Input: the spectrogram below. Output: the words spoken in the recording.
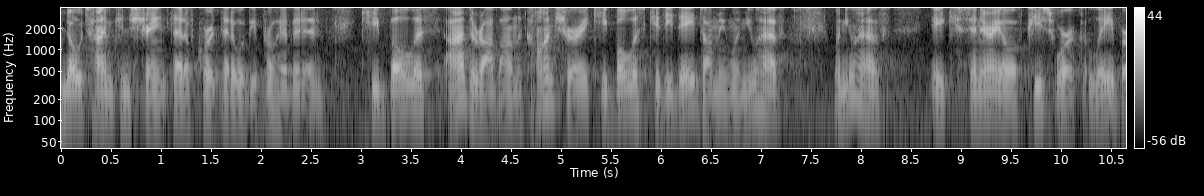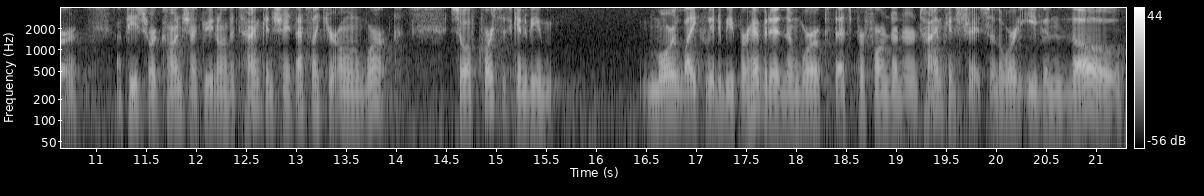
no time constraint that of course that it would be prohibited. Kibolis adaraba on the contrary, kibolis kidide dami when you have when you have a scenario of piecework labor, a piecework contract where you don't have a time constraint, that's like your own work. So of course it's going to be more likely to be prohibited than work that's performed under a time constraint. So the word even though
